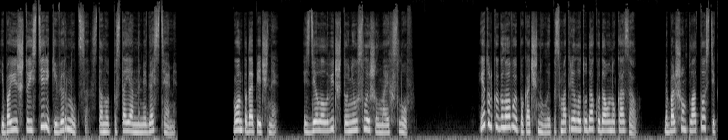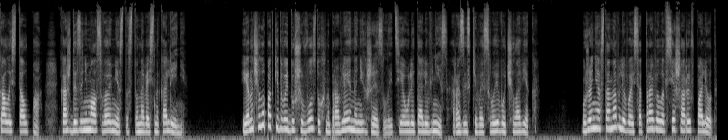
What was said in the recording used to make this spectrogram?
и боюсь, что истерики вернутся, станут постоянными гостями. Вон подопечные. Сделал вид, что не услышал моих слов. Я только головой покачнула и посмотрела туда, куда он указал. На большом плато стекалась толпа. Каждый занимал свое место, становясь на колени. Я начала подкидывать души в воздух, направляя на них жезлы, и те улетали вниз, разыскивая своего человека. Уже не останавливаясь, отправила все шары в полет.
